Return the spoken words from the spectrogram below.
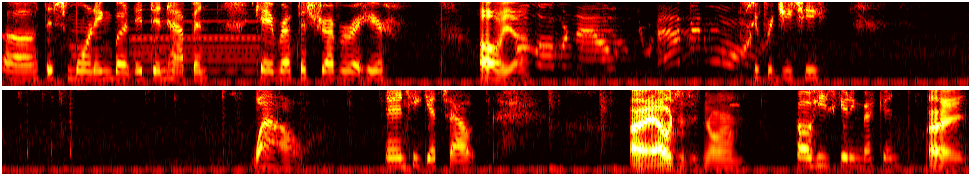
uh, this morning, but it didn't happen. Okay, reckless driver right here. Oh yeah. Super GT. Wow. And he gets out. Alright, I would just ignore him. Oh, he's getting back in. Alright.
